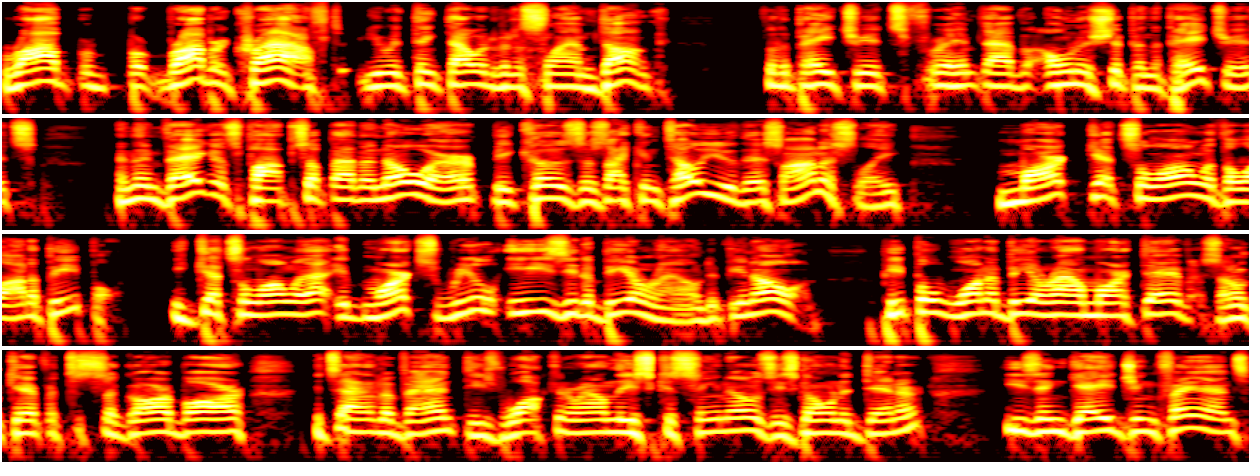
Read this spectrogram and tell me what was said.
Rob, Robert Kraft, you would think that would have been a slam dunk for the Patriots, for him to have ownership in the Patriots. And then Vegas pops up out of nowhere because, as I can tell you this honestly, Mark gets along with a lot of people. He gets along with that. Mark's real easy to be around if you know him. People want to be around Mark Davis. I don't care if it's a cigar bar, it's at an event, he's walking around these casinos, he's going to dinner. He's engaging fans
